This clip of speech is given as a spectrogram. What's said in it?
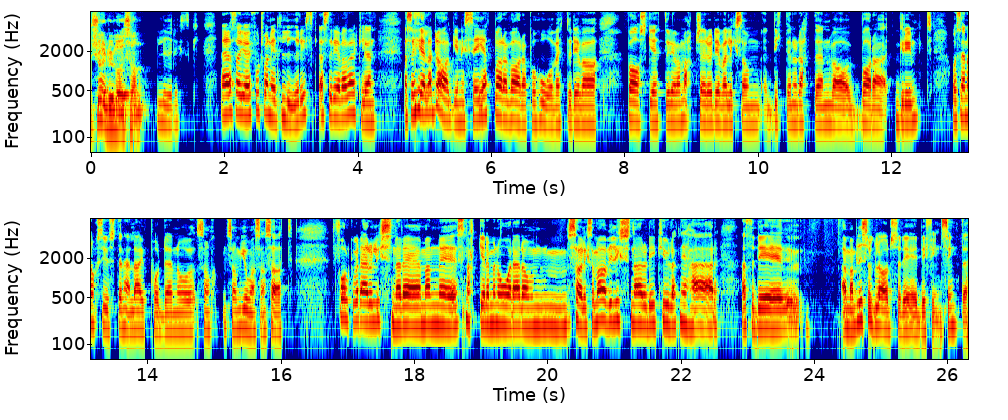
Kör du Lojsan. Lyrisk. Nej, alltså, jag är fortfarande helt lyrisk. Alltså, det var verkligen, alltså, hela dagen i sig att bara vara på Hovet och det var basket och det var matcher och det var liksom ditten och datten var bara grymt. Och sen också just den här livepodden och som, som Johansson sa att folk var där och lyssnade, man eh, snackade med några, de sa liksom ah, vi lyssnar och det är kul att ni är här. Alltså det, ja, man blir så glad så det, det finns inte.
